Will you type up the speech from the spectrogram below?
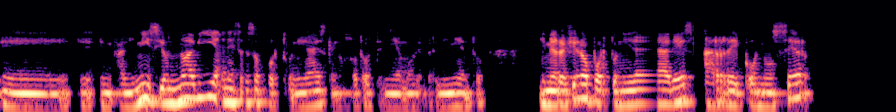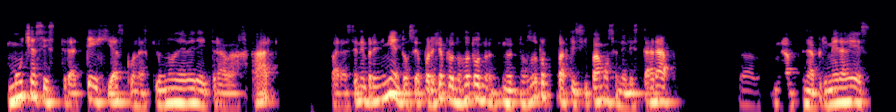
eh, en, al inicio no habían esas oportunidades que nosotros teníamos de emprendimiento, y me refiero a oportunidades a reconocer muchas estrategias con las que uno debe de trabajar para hacer emprendimiento. O sea, por ejemplo, nosotros, nosotros participamos en el Startup claro. la, la, primera vez.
